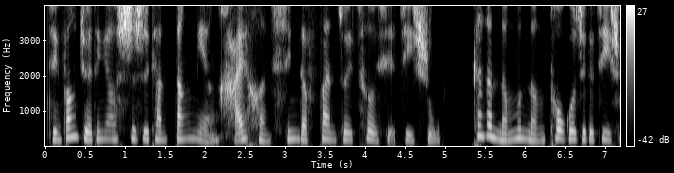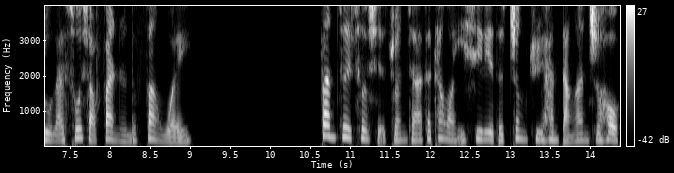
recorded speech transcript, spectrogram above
警方决定要试试看当年还很新的犯罪侧写技术。看看能不能透过这个技术来缩小犯人的范围。犯罪侧写专家在看完一系列的证据和档案之后，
